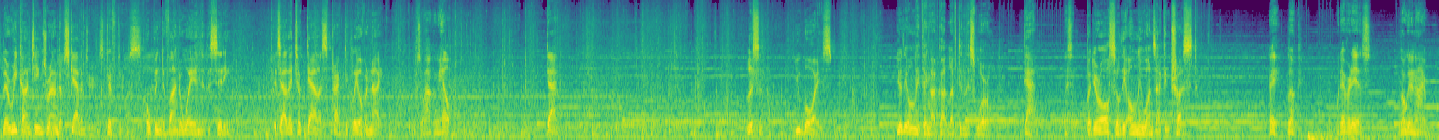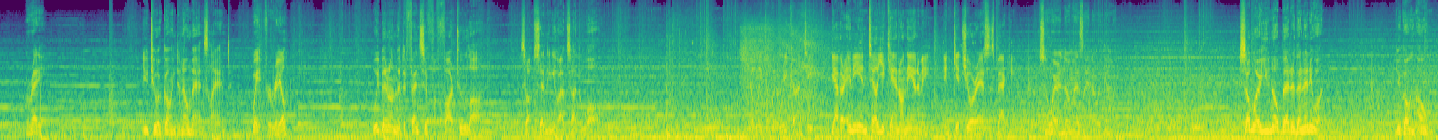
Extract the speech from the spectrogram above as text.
Their recon teams round up scavengers, drifters, hoping to find a way into the city. It's how they took Dallas practically overnight. So how can we help? Dad, Listen, you boys. You're the only thing I've got left in this world. Dad, listen. But you're also the only ones I can trust. Hey, look. Whatever it is, Logan and I, we're ready. You two are going to no man's land. Wait, for real? We've been on the defensive for far too long, so I'm sending you outside the wall. Up recon team, gather any intel you can on the enemy, and get your asses back here. So where in no man's land are we going? Somewhere you know better than anyone. You're going home.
